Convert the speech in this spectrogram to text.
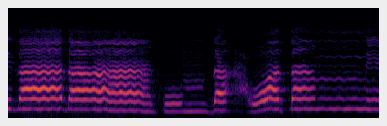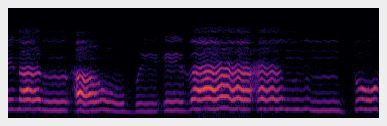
إذا دعاكم دعوة من الأرض إذا أنتم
